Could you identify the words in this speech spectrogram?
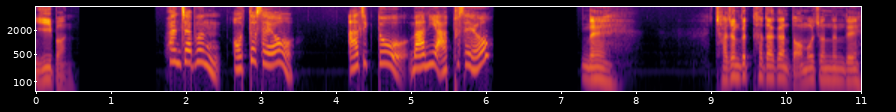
2번 환자분 어떠세요? 아직도 많이 아프세요? 네. 자전거 타다가 넘어졌는데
